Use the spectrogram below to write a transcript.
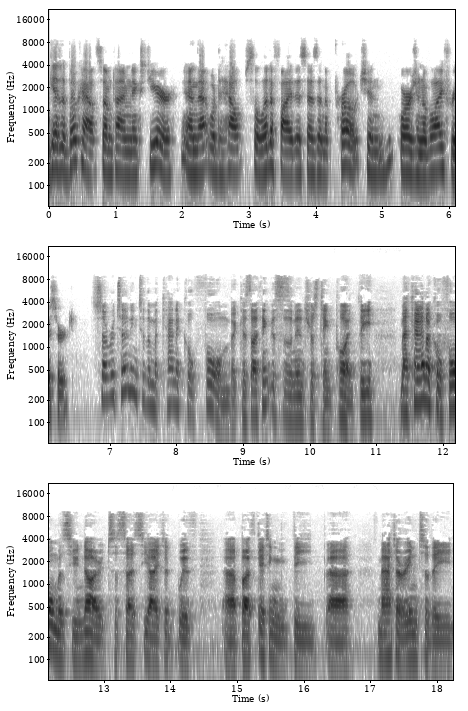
get a book out sometime next year, and that would help solidify this as an approach in origin of life research. So, returning to the mechanical form, because I think this is an interesting point. The mechanical form, as you note, associated with uh, both getting the uh, matter into the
